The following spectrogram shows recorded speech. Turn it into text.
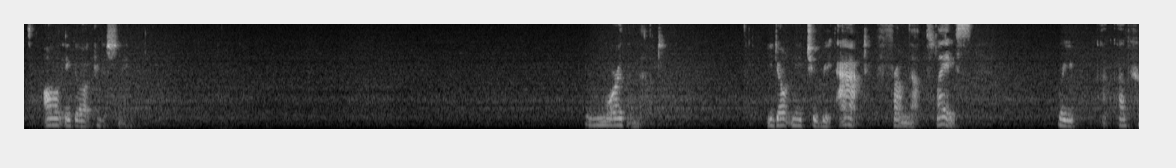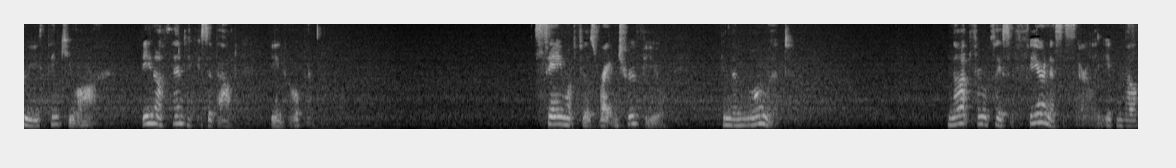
It's all egoic conditioning. You're more than that. You don't need to react from that place where you, of who you think you are. Being authentic is about being open. Saying what feels right and true for you in the moment. Not from a place of fear necessarily, even though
